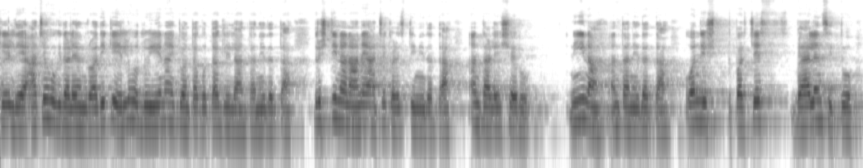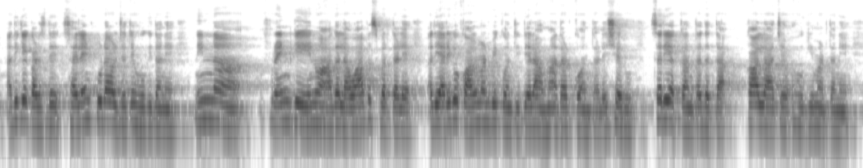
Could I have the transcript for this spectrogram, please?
ಕೇಳಿದೆ, ಆಚೆ ಹೋಗಿದ್ದಾಳೆ? ಅಂದರು. ಅದಕ್ಕೆ ಎಲ್ಲಿ ಹೋದ್ಲು? ಏನಾಯಿತು ಅಂತ ಗೊತ್ತಾಗಲಿಲ್ಲ ಅಂತಾನೆ ದತ್ತ. ದೃಷ್ಟಿನ ನಾನೇ ಆಚೆ ಕಳಿಸ್ತೀನಿ ದತ್ತ, ಅಂತಾಳೆ ಶರು. ನೀನಾ? ಅಂತಾನೆ ದತ್ತ. ಒಂದಿಷ್ಟು ಪರ್ಚೇಸ್ ಬ್ಯಾಲೆನ್ಸ್ ಇತ್ತು. ಅದಕ್ಕೆ ಕಳಿಸ್ದೆ. ಸೈಲೆಂಟ್ ಕೂಡ ಅವಳ ಜೊತೆ ಹೋಗಿದ್ದಾನೆ. ನಿನ್ನ ಫ್ರೆಂಡ್ಗೆ ಏನೂ ಆಗಲ್ಲ. ವಾಪಸ್ ಬರ್ತಾಳೆ. ಅದು ಯಾರಿಗೋ ಕಾಲ್ ಮಾಡಬೇಕು ಅಂತಿದ್ಯಲ್ಲ, ಮಾತಾಡ್ಕೊ, ಅಂತಾಳೆ ಶರು. ಸರಿ ಅಕ್ಕ, ಅಂತ ದತ್ತ. ಕಾಲ್ ಆಚೆ ಹೋಗಿ ಮಾಡ್ತಾನೆ.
